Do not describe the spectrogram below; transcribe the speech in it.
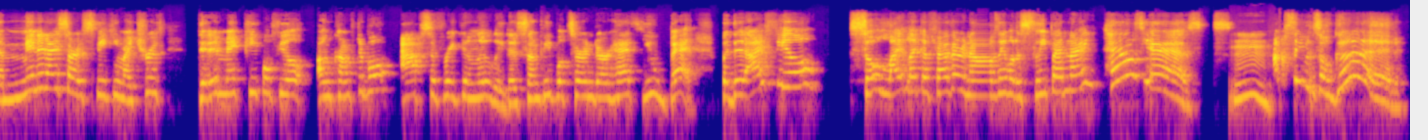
the minute I started speaking my truth, did it make people feel uncomfortable? Absolutely. Did some people turn their heads? You bet. But did I feel so light like a feather and I was able to sleep at night? Hell yes. Mm. I'm sleeping so good.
